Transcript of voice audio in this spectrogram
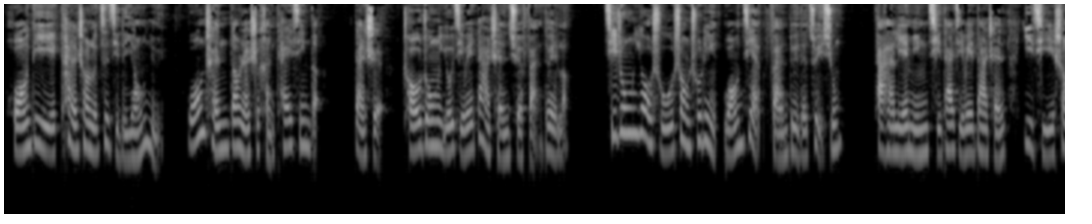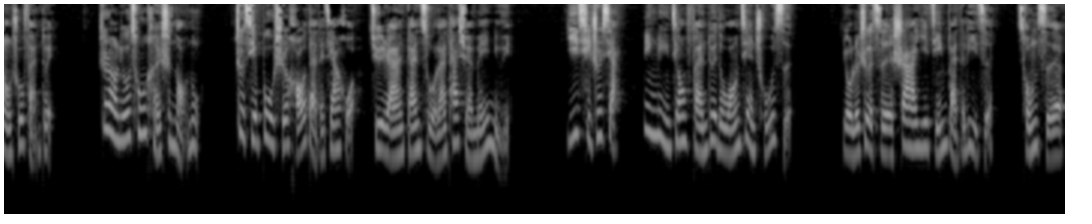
皇帝看上了自己的养女，王臣当然是很开心的。但是朝中有几位大臣却反对了，其中要数尚书令王建反对的最凶。他还联名其他几位大臣一起上书反对，这让刘聪很是恼怒。这些不识好歹的家伙居然敢阻拦他选美女，一气之下。命令将反对的王建处死。有了这次杀一儆百的例子，从此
